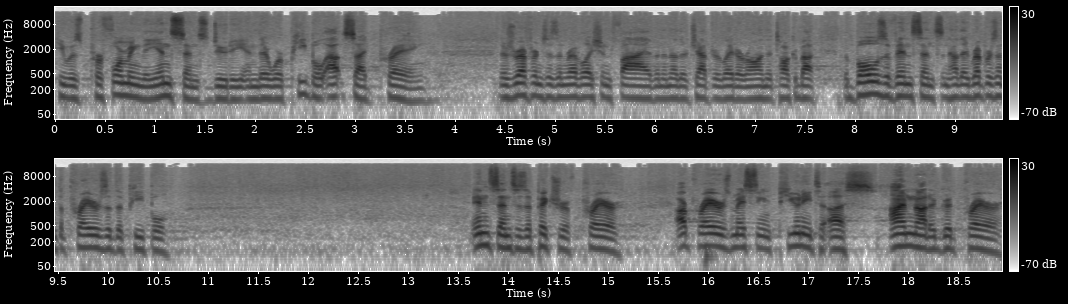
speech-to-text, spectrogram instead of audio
he was performing the incense duty, and there were people outside praying. There's references in Revelation 5 and another chapter later on that talk about the bowls of incense and how they represent the prayers of the people. Incense is a picture of prayer our prayers may seem puny to us. I'm not a good prayer.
